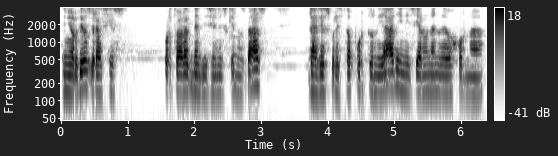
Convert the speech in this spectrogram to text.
Señor Dios, gracias por todas las bendiciones que nos das. Gracias por esta oportunidad de iniciar una nueva jornada.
